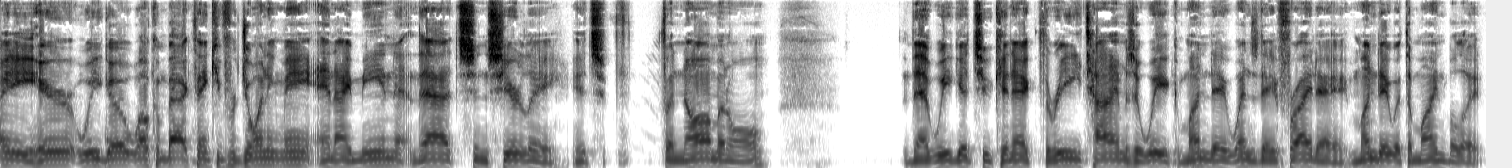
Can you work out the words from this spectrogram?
Alrighty, here we go. Welcome back. Thank you for joining me. And I mean that sincerely. It's phenomenal that we get to connect three times a week Monday, Wednesday, Friday. Monday with the Mind Bullet,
